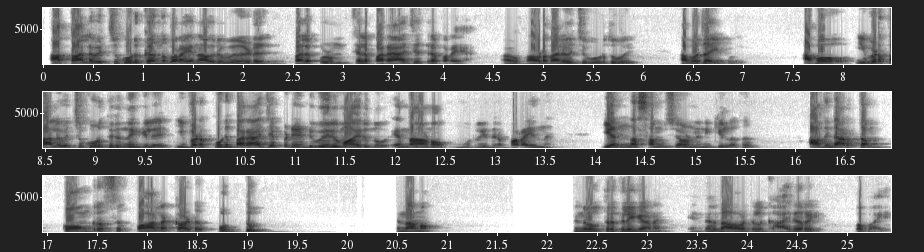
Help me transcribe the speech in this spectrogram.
ആ തല വെച്ച് കൊടുക്കുക എന്ന് പറയുന്ന ആ ഒരു വേർഡ് പലപ്പോഴും ചില പരാജയത്തിനെ പറയാം. അവിടെ തല വെച്ച് കൊടുത്തു പോയി. അബദ്ധമായി പോയി. അപ്പോ ഇവിടെ തല വെച്ച് കൊടുത്തിരുന്നെങ്കിൽ ഇവിടെ കൂടി പരാജയപ്പെടേണ്ടി വരുമായിരുന്നു എന്നാണോ മുരളീധരൻ പറയുന്നത് എന്ന സംശയമാണ് എനിക്കുള്ളത്. അതിന്റെ അർത്ഥം കോൺഗ്രസ് പാലക്കാട് പൊട്ടും എന്നാണോ? നിങ്ങളുടെ ഉത്തരത്തിലേക്കാണ്. എന്തായാലും നാളെ മറ്റുള്ള കാര്യം അറിയും. ബൈ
